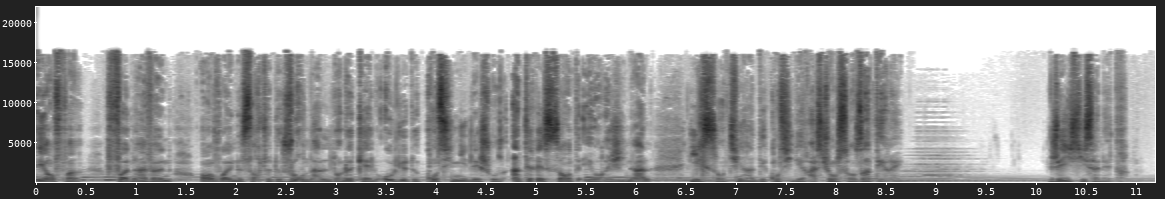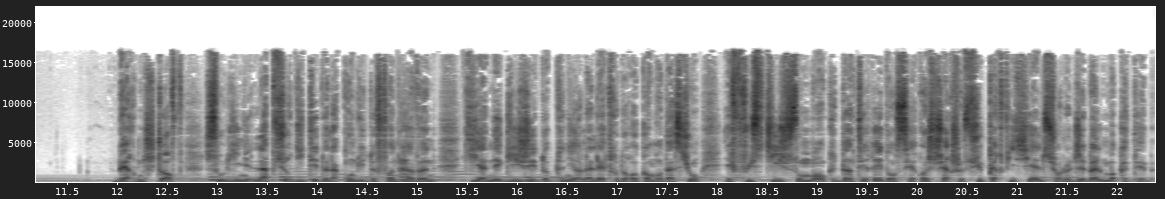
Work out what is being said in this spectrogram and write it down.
Et enfin, Von Haven envoie une sorte de journal dans lequel, au lieu de consigner les choses intéressantes et originales, il s'en tient à des considérations sans intérêt. J'ai ici sa lettre. Bernstorff souligne l'absurdité de la conduite de von Haven, qui a négligé d'obtenir la lettre de recommandation et fustige son manque d'intérêt dans ses recherches superficielles sur le Djebel Mokateb.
